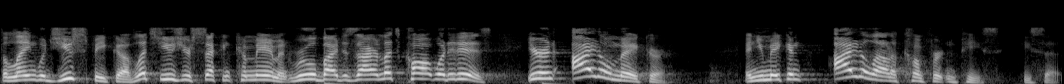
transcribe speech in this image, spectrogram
the language you speak of. Let's use your second commandment. Ruled by desire. Let's call it what it is. You're an idol maker. And you make an idol out of comfort and peace, he says.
